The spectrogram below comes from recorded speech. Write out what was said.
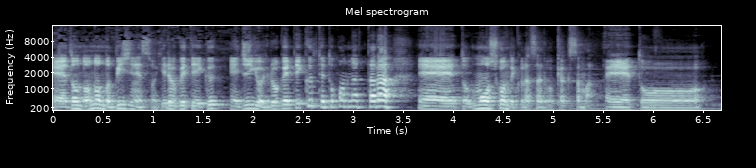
えー、どんどんどんどんビジネスを広げていく、えー、事業を広げていくってところになったら、えっ、と、申し込んでくださるお客様、えっ、と、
